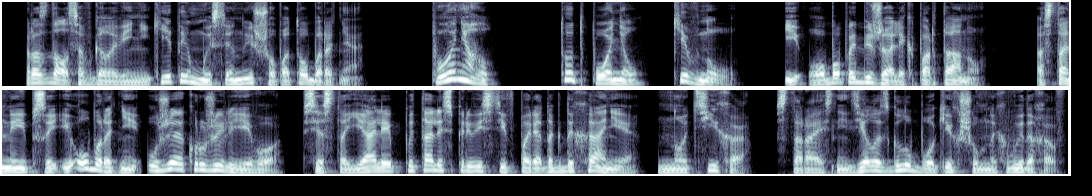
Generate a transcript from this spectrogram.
— раздался в голове Никиты мысленный шепот оборотня. «Понял?» Тот понял, кивнул. И оба побежали к портану. Остальные псы и оборотни уже окружили его. Все стояли, пытались привести в порядок дыхание, но тихо, стараясь не делать глубоких шумных выдохов.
